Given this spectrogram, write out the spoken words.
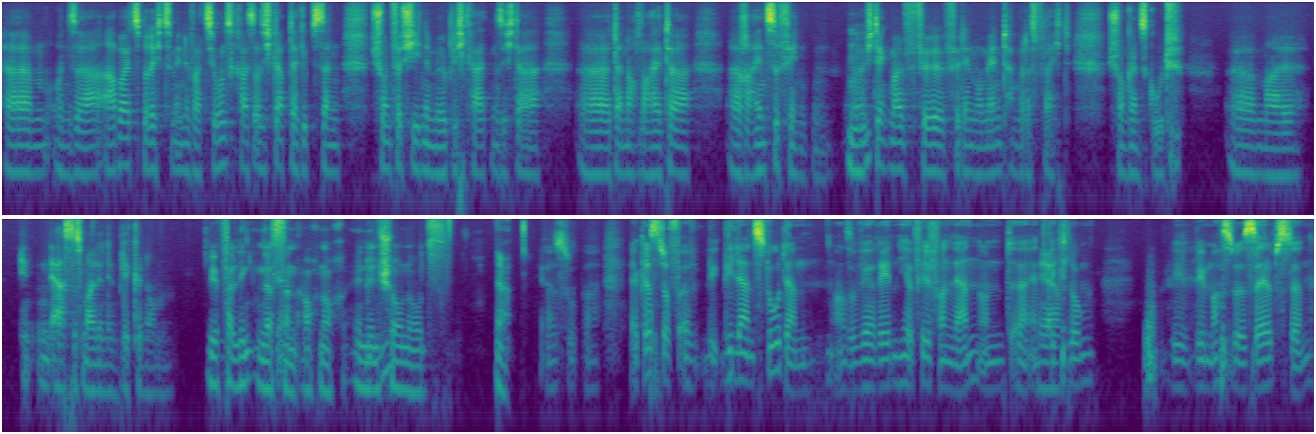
ähm, unser Arbeitsbericht zum Innovationskreis. Also ich glaube, da gibt es dann schon verschiedene Möglichkeiten, sich da äh, dann noch weiter äh, reinzufinden. Mhm. Ich denke mal, für, für den Moment haben wir das vielleicht schon ganz gut äh, mal in, ein erstes Mal in den Blick genommen. Wir verlinken das okay. dann auch noch in den mhm. Show Notes. Ja. Ja, super. Ja, Christoph, äh, wie, wie, lernst du denn? Also wir reden hier viel von Lernen und äh, Entwicklung. Ja. Wie, wie machst du es selbst denn?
